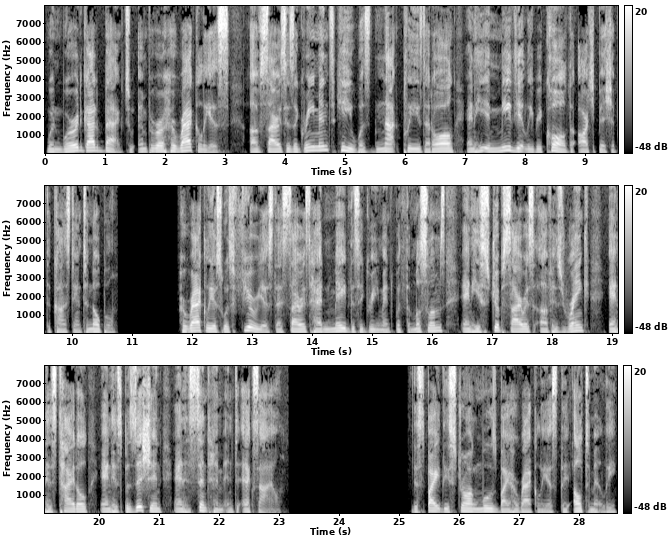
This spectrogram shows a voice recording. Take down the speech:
when word got back to Emperor Heraclius of Cyrus's agreement, he was not pleased at all and he immediately recalled the archbishop to Constantinople. Heraclius was furious that Cyrus had made this agreement with the Muslims, and he stripped Cyrus of his rank and his title and his position and sent him into exile. Despite these strong moves by Heraclius, they ultimately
